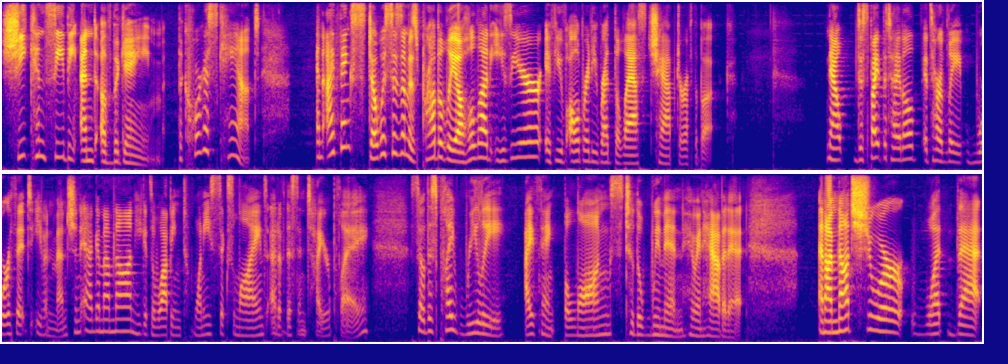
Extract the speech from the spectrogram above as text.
She can see the end of the game. The chorus can't. And I think Stoicism is probably a whole lot easier if you've already read the last chapter of the book. Now, despite the title, it's hardly worth it to even mention Agamemnon. He gets a whopping 26 lines out of this entire play. So, this play really, I think, belongs to the women who inhabit it. And I'm not sure what that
